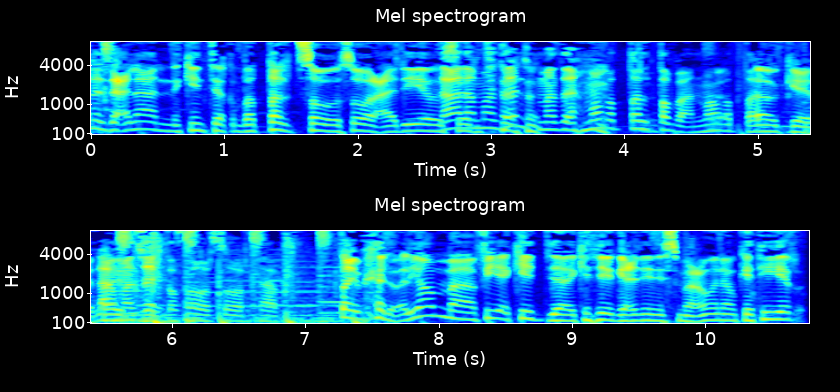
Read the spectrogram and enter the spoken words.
أنا زعلان إنك أنت بطلت تصور صور عادية لا لا ما زلت ما, زلت ما بطلت طبعا ما بطلت. أوكي، لا طيب. ما زلت أصور صور ثابتة. طيب حلو. اليوم في أكيد كثير قاعدين يسمعونا وكثير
